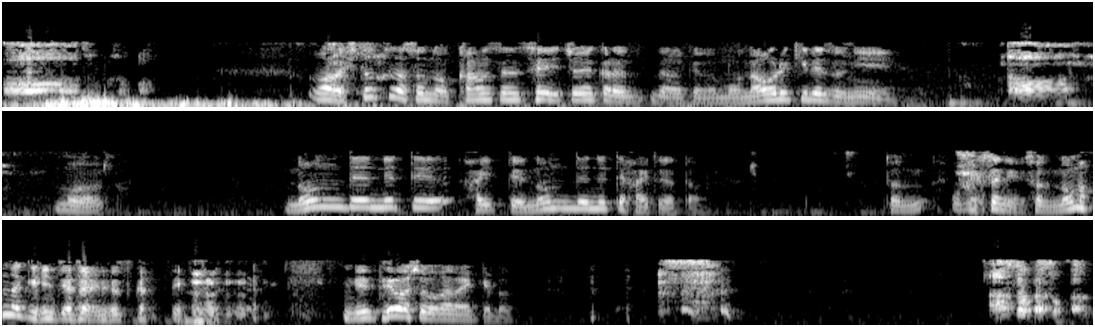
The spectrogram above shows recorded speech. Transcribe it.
ああ、そっかそっか。まあ、一つはその感染性胃腸炎からだけど、もう治りきれずに、ああ、もう、飲んで寝て吐いて、飲んで寝て吐いてだったの。とお客さんに、その飲まなきゃいいんじゃないですかって。寝てはしょうがないけど。あ、そうかそうか。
